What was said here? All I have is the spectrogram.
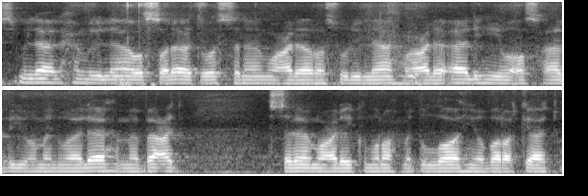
بسم الله الحمد لله والصلاة والسلام على رسول الله وعلى آله وأصحابه ومن والاه ما بعد. السلام عليكم ورحمة الله وبركاته.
